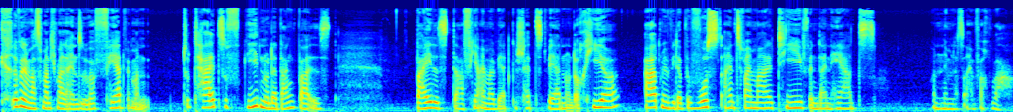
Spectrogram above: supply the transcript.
Kribbeln, was manchmal einen so überfährt, wenn man total zufrieden oder dankbar ist. Beides darf hier einmal wertgeschätzt werden. Und auch hier atme wieder bewusst ein, zweimal tief in dein Herz und nimm das einfach wahr.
